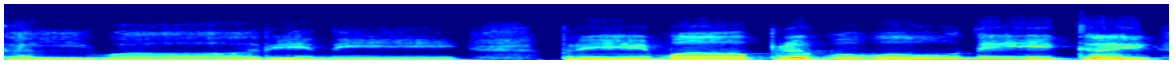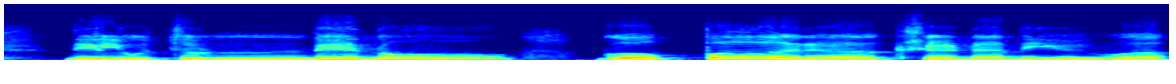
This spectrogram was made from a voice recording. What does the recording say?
కల్వారిని ప్రేమ ప్రభువు నీకై నిలుచుండెను గొప్ప రక్షణ నివ్వ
